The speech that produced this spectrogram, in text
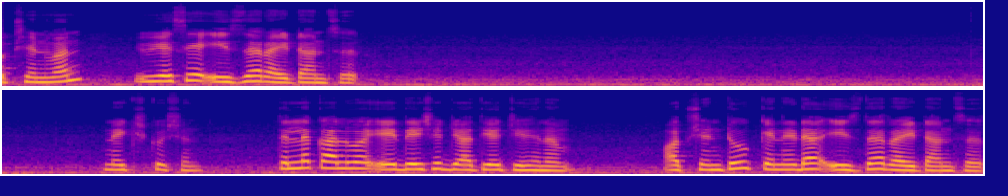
Option one USA is the right answer next question తెల్ల కాలువ ఏ దేశ జాతీయ చిహ్నం? Option two Canada is the right answer.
